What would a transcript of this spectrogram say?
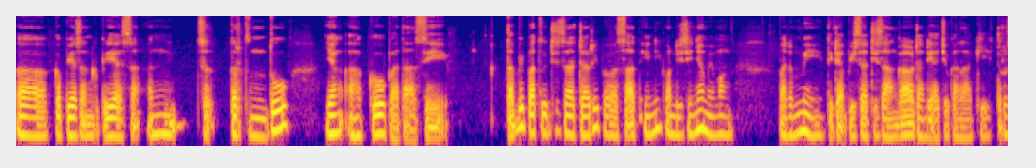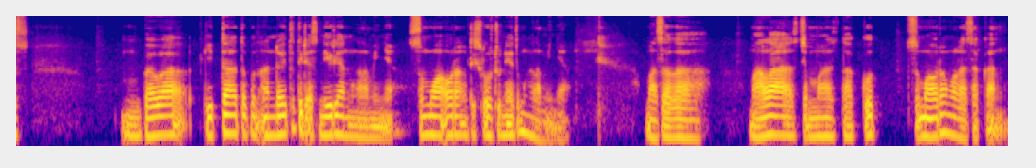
uh, kebiasaan-kebiasaan tertentu yang aku batasi. Tapi patut disadari bahwa saat ini kondisinya memang pandemi, tidak bisa disangkal dan diajukan lagi. Terus mm, bahwa kita ataupun Anda itu tidak sendirian mengalaminya. Semua orang di seluruh dunia itu mengalaminya. Masalah malas, cemas, takut, semua orang merasakan.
